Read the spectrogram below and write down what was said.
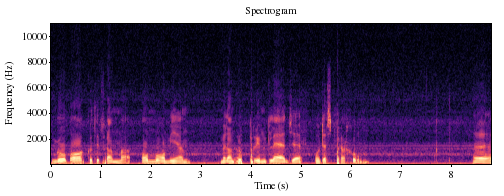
går bakåt till framma om och om igen mellan upprymd glädje och desperation. Eh,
